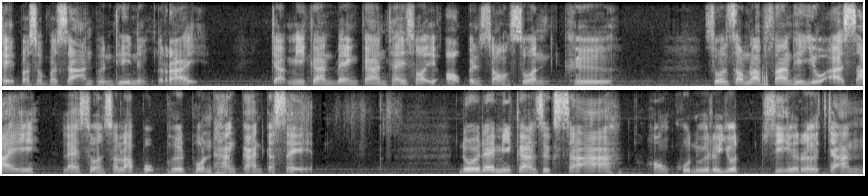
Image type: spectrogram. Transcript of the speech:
ษตรผสมผสานพื้นที่หนึ่งไร่ จะมีการแบ่งการใช้สอยออกเป็นสองส่วนคือ ส่วนสำหรับสร้างที่อยู่อาศัย และสวนสำหรับปลูกพืชผลทางการเกษตร โดยได้มีการศึกษาของคุณวิรยุทธ์ศรีเรอจันทร์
